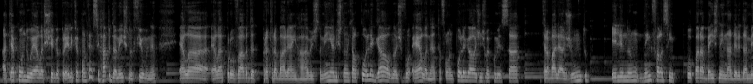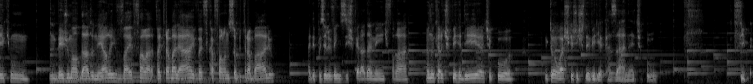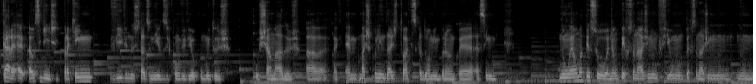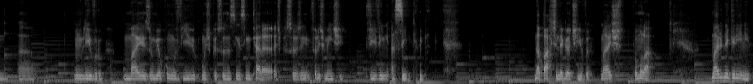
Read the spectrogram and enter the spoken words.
até quando ela chega para ele, que acontece rapidamente no filme, né? Ela, ela é aprovada para trabalhar em Harvard também, eles estão naquela, pô, legal, nós ela, né, tá falando, pô, legal, a gente vai começar a trabalhar junto. Ele não nem fala assim, pô, parabéns nem nada, ele dá meio que um um beijo mal dado nela e vai falar, vai trabalhar e vai ficar falando sobre trabalho. Aí depois ele vem desesperadamente falar: "Eu não quero te perder", tipo, então eu acho que a gente deveria casar, né? Tipo, fica... cara, é, é o seguinte, para quem vive nos Estados Unidos e conviveu com muitos os chamados a, a, é masculinidade tóxica do homem branco, é assim, não é uma pessoa, né? Um personagem num filme, um personagem num, num, uh, num livro. Mas o meu convívio com as pessoas, assim, assim, cara, as pessoas, infelizmente, vivem assim. Na parte negativa. Mas, vamos lá. Mário Negrini,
